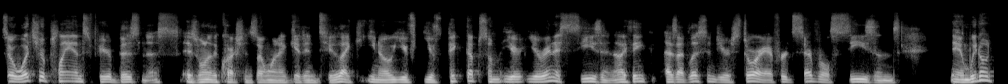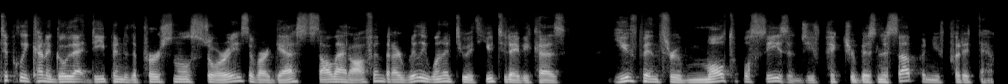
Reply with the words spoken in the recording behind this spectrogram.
So what's your plans for your business is one of the questions I want to get into. Like, you know, you've you've picked up some you're you're in a season. I think as I've listened to your story, I've heard several seasons. And we don't typically kind of go that deep into the personal stories of our guests all that often, but I really wanted to with you today because you've been through multiple seasons. You've picked your business up and you've put it down.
